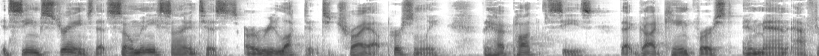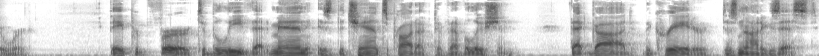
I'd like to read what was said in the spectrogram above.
it seems strange that so many scientists are reluctant to try out personally the hypotheses that God came first and man afterward. They prefer to believe that man is the chance product of evolution, that God, the Creator, does not exist.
